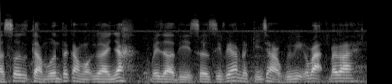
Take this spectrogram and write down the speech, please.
uh, Sơn cảm ơn tất cả mọi người nhé Bây giờ thì Sơn xin phép được kính chào quý vị các bạn. Bye bye.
